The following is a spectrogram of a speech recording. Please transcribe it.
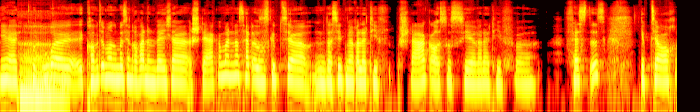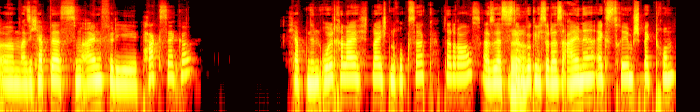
Ja, Cordura äh, kommt immer so ein bisschen drauf an, in welcher Stärke man das hat. Also es gibt's ja, das sieht mir relativ stark aus, dass es hier relativ äh, fest ist. Gibt's ja auch, ähm, also ich habe das zum einen für die Packsäcke. Ich habe einen ultraleicht leichten Rucksack da draus. Also das ist ja. dann wirklich so das eine Extremspektrum.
